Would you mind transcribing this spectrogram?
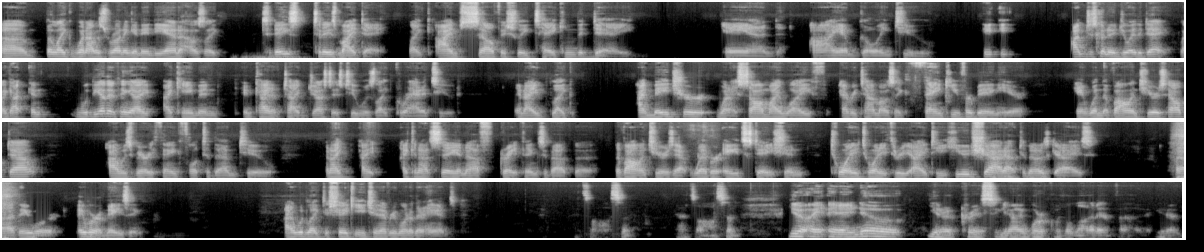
um, but like when i was running in indiana i was like today's today's my day like i'm selfishly taking the day and I am going to, it, it, I'm just going to enjoy the day. Like I, and well, the other thing I, I came in and kind of tied justice to was like gratitude. And I like, I made sure when I saw my wife every time I was like, thank you for being here. And when the volunteers helped out, I was very thankful to them too. And I, I, I cannot say enough great things about the, the volunteers at Weber Aid Station 2023 IT. Huge shout out to those guys. Uh, they were they were amazing. I would like to shake each and every one of their hands. That's awesome. That's awesome. You know, I, and I know, you know, Kris. You know, I work with a lot of, uh, you know,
